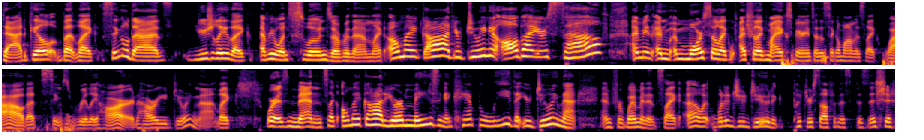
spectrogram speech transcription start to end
dad guilt but like single dads usually like everyone swoons over them like oh my god you're doing it all by yourself? I mean and, and more so like i feel like my experience as a single mom is like wow that seems really hard. How are you doing that? Like whereas men it's like oh my god you're amazing. I can't believe that you're doing that. And for women it's like oh what, what did you do to put yourself in this position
